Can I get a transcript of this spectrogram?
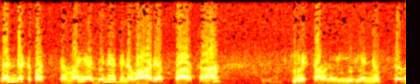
බැඳලා පස්සේ තමයි ඇදෙන ඇදෙන වාරයක් පාසා කෙලෙස් සමන වීරියෙන් යුක්තව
